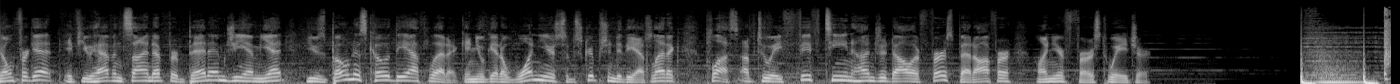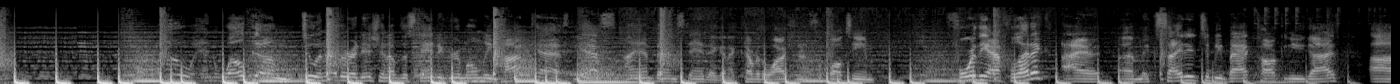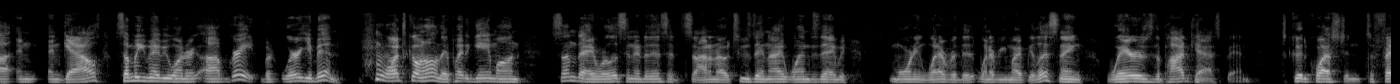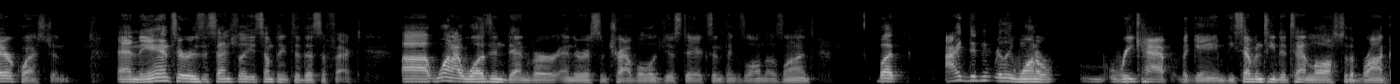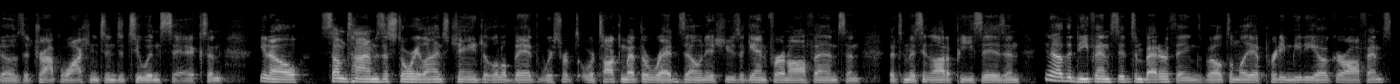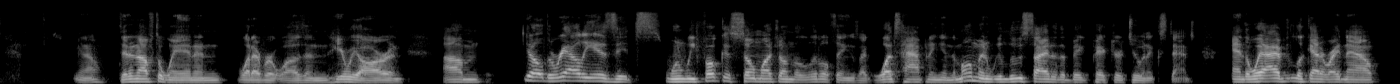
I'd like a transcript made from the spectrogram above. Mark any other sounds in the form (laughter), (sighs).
Don't forget, if you haven't signed up for BetMGM yet, use bonus code The Athletic, and you'll get a one-year subscription to The Athletic, plus up to a fifteen hundred dollar first bet offer on your first wager. Hello and welcome to another edition of the Standing Room Only podcast. Yes, I am Ben Standig, and I cover the Washington football team for the Athletic. I am excited to be back talking to you guys uh, and and gals. Some of you may be wondering, uh, great, but where you been? (laughs) What's going on? They played a game on Sunday. We're listening to this. It's I don't know Tuesday night, Wednesday morning, whenever the whenever you might be listening. Where's the podcast been? It's a good question. It's a fair question, and the answer is essentially something to this effect. Uh, one, I was in Denver, and there is some travel logistics and things along those lines, but I didn't really want to recap the game the 17 to 10 loss to the broncos that dropped washington to 2 and 6 and you know sometimes the storylines change a little bit. We're sort of, we're talking about the red zone issues again for an offense and that's missing a lot of pieces. And you know the defense did some better things but ultimately a pretty mediocre offense you know did enough to win and whatever it was. And here we are. And um you know the reality is it's when we focus so much on the little things like what's happening in the moment we lose sight of the big picture to an extent and the way I look at it right now,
